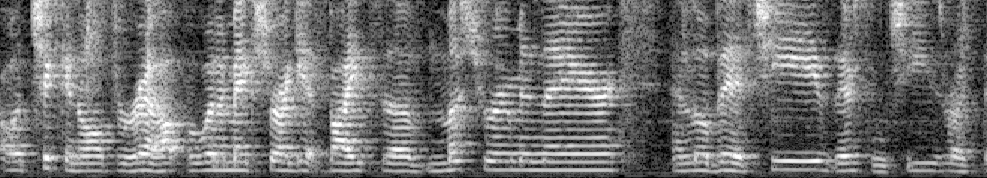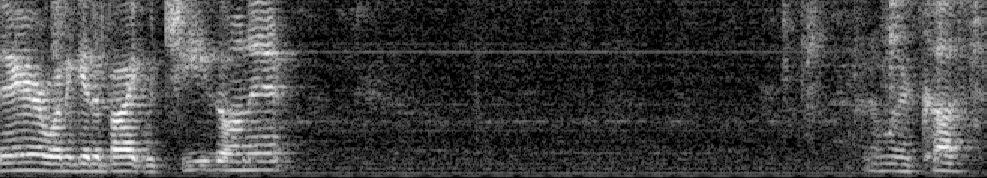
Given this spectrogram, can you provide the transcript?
all chicken all throughout, but I want to make sure I get bites of mushroom in there and a little bit of cheese. There's some cheese right there. I want to get a bite with cheese on it. I don't want to cuss.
